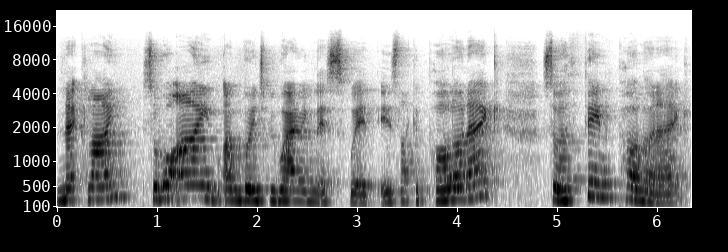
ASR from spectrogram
neckline. So what I am going to be wearing this with is like a polo neck. So a thin polo neck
